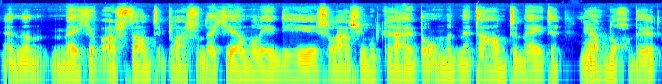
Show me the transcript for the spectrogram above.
En dan meet je op afstand in plaats van dat je helemaal in die installatie moet kruipen om het met de hand te meten. Ja. Wat nog gebeurt.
